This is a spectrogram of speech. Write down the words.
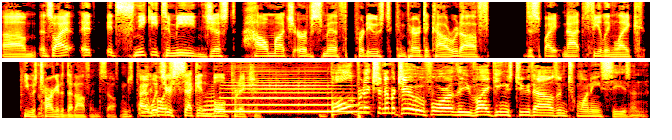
Um, and so I, it, it's sneaky to me just how much Irv Smith produced compared to Kyle Rudolph, despite not feeling like he was targeted that often. So, right, what's you, your second bold prediction? Bold prediction number two for the Vikings 2020 season.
